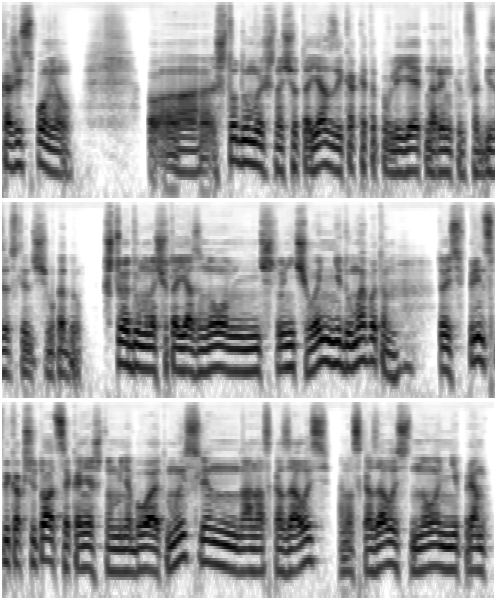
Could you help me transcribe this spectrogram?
кажись, вспомнил. А, что думаешь насчет Аяза и как это повлияет на рынок инфобиза в следующем году? Что я думаю насчет Аяза? Ну, ничего, ничего, не думай об этом. То есть, в принципе, как ситуация, конечно, у меня бывают мысли, она сказалась, она сказалась, но не прям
